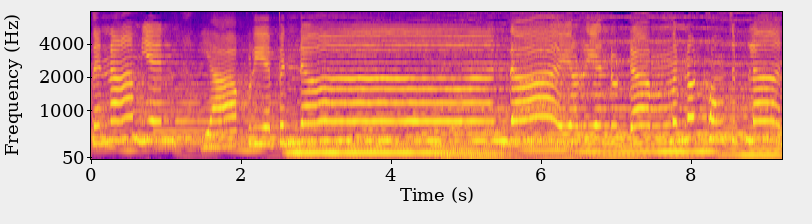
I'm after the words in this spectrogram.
แต่น้ำเย็น อยากเปลี่ยนเป็นเดิน ได้เรียนดุดดำมนุษย์คงจะเพลิน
